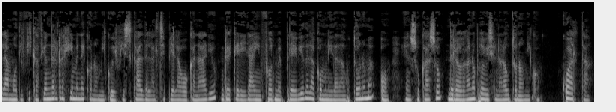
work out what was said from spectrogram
la modificación del régimen económico y fiscal del archipiélago canario requerirá informe previo de la comunidad autónoma o, en su caso, del órgano provisional autonómico. Cuarta,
